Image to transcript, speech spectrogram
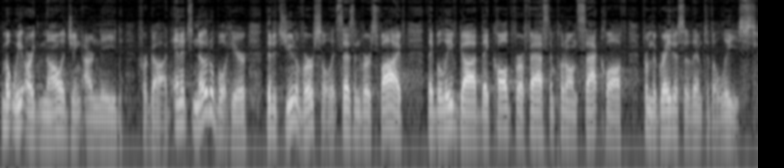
but we are acknowledging our need for God. And it's notable here that it's universal. It says in verse 5 they believed God, they called for a fast and put on sackcloth from the greatest of them to the least.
